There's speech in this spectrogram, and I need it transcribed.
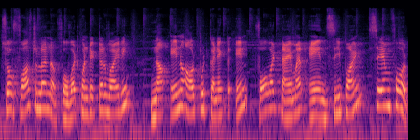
So first learn forward contactor wiring. Now NO output connect in forward timer NC point. Same for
